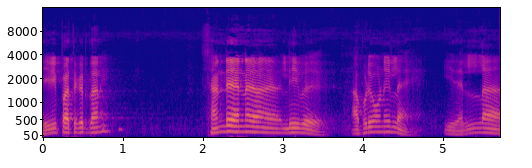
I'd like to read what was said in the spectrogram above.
டிவி பார்த்துக்கிறது தானே? சண்டே என்ன லீவு அப்படி ஒன்றும் இல்லை. இதெல்லாம்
